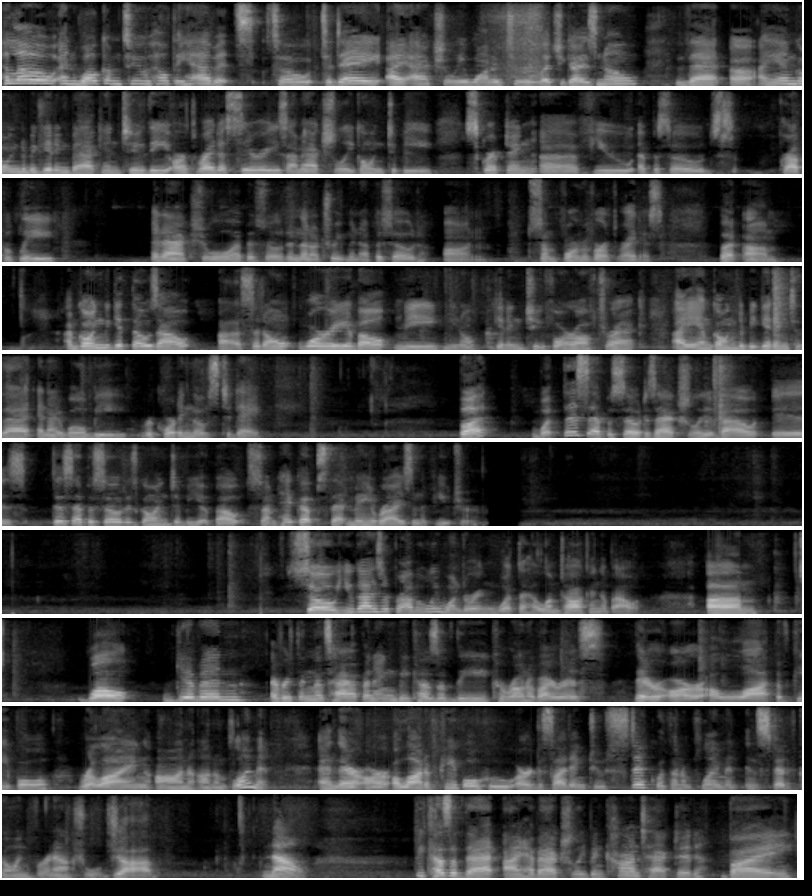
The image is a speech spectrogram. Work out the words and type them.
Hello and welcome to Healthy Habits. So, today I actually wanted to let you guys know that uh, I am going to be getting back into the arthritis series. I'm actually going to be scripting a few episodes, probably an actual episode and then a treatment episode on some form of arthritis. But um, I'm going to get those out uh, so don't worry about me, you know, getting too far off track. I am going to be getting to that, and I will be recording those today. But what this episode is actually about is this episode is going to be about some hiccups that may arise in the future. So, you guys are probably wondering what the hell I'm talking about. Um, well, given everything that's happening because of the coronavirus, there are a lot of people relying on unemployment. And there are a lot of people who are deciding to stick with unemployment instead of going for an actual job. Now, because of that, I have actually been contacted by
